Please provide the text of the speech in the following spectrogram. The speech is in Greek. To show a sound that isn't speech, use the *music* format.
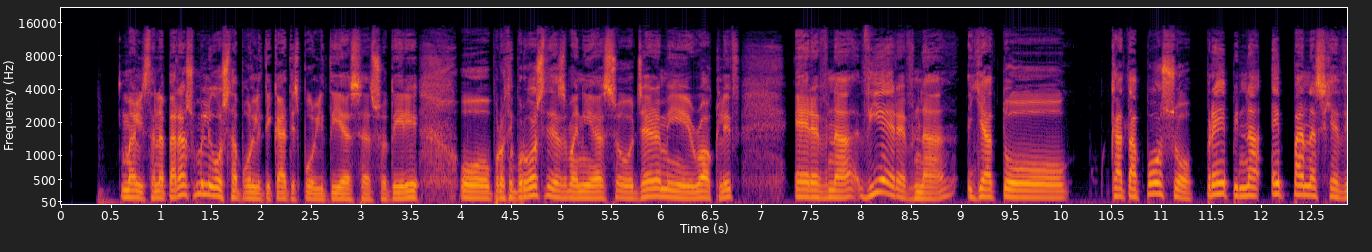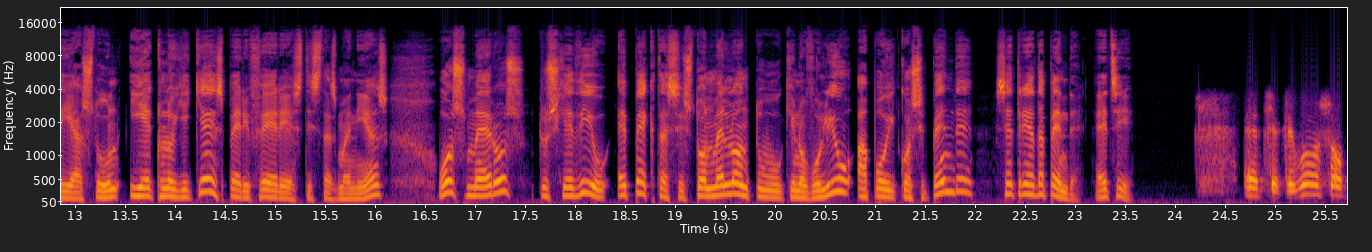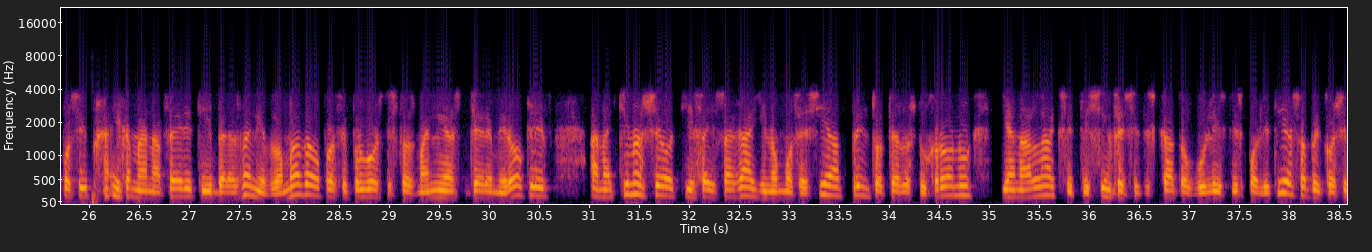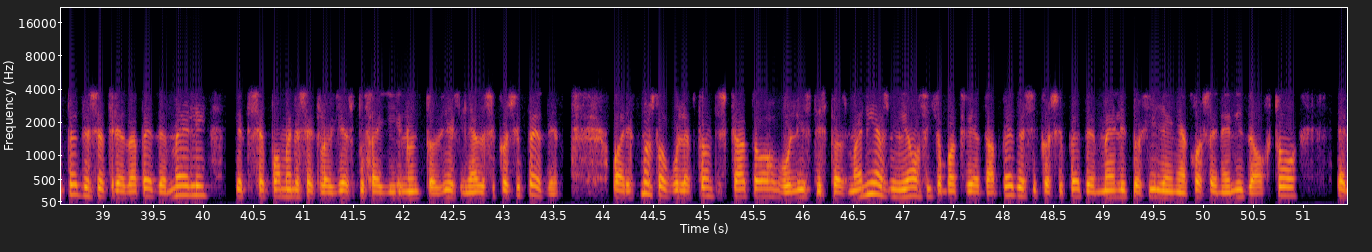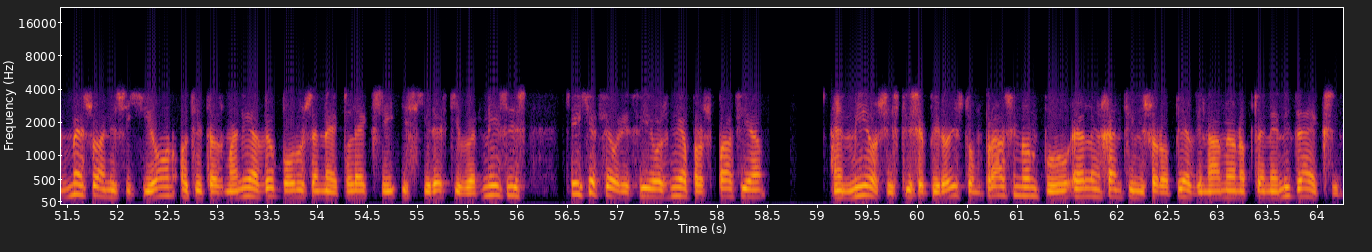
Μάλιστα, να περάσουμε λίγο στα πολιτικά της πολιτείας ε, Σωτήρη. Ο Πρωθυπουργός της Τασμανίας, ο Τζέρεμι Ρόκλιφ, έρευνα, διέρευνα για το κατά πόσο πρέπει να επανασχεδιαστούν οι εκλογικές περιφέρειες της Τασμανίας ως μέρος του σχεδίου επέκτασης των μελών του Κοινοβουλίου από 25 σε 35, έτσι; Έτσι ακριβώς, όπως *laughs* είχαμε αναφέρει την περασμένη εβδομάδα, ο Πρωθυπουργός της Τασμανίας, Τζέρεμι Ρόκλιφ, ανακοίνωσε ότι θα εισαγάγει νομοθεσία πριν το τέλος του χρόνου για να αλλάξει τη σύνθεση της κάτω βουλής της πολιτείας από 25 σε 35 μέλη για τις επόμενες εκλογές που θα γίνουν το 2025. Ο αριθμός των βουλευτών της κάτω βουλής της Τασμανίας μειώθηκε από 35 σε 25 μέλη το 1998 εν μέσω ανησυχιών ότι η Τασμανία δεν μπορούσε να εκλέξει ισχυρές κυβερνήσεις και είχε θεωρηθεί ως μια προσπάθεια μείωση της επιρροής των πράσινων που έλεγχαν την ισορροπία δυνάμεων από το 1996.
